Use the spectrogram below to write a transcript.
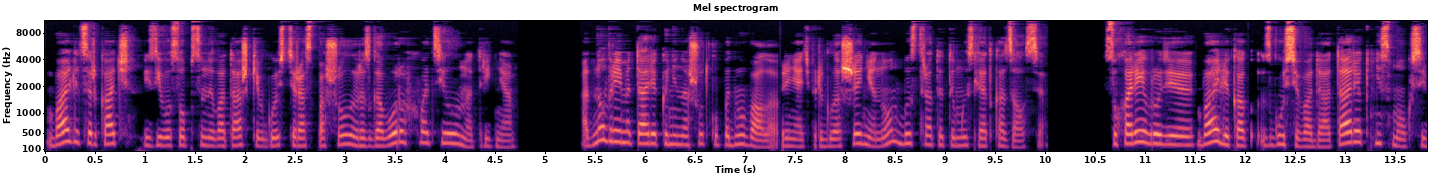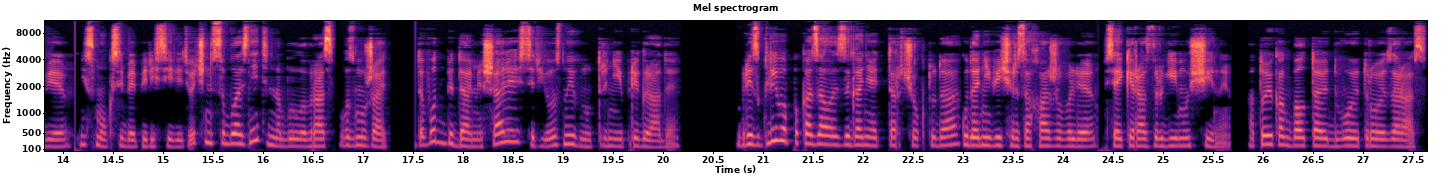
Байли циркач из его собственной ваташки в гости раз пошел, и разговоров хватило на три дня. Одно время Тарика не на шутку подмывало принять приглашение, но он быстро от этой мысли отказался. Сухарей вроде Байли, как с гуся вода, а Тарик не смог себе, не смог себя пересилить. Очень соблазнительно было в раз возмужать. Да вот беда, мешали серьезные внутренние преграды. Брезгливо показалось загонять торчок туда, куда не вечер захаживали всякий раз другие мужчины, а то и как болтают двое-трое за раз.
